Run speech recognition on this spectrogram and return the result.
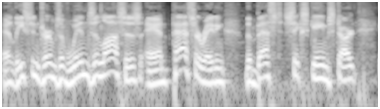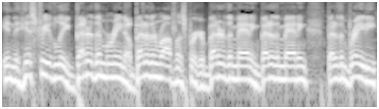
at least in terms of wins and losses and passer rating, the best six game start in the history of the league. Better than Marino, better than Roethlisberger, better than Manning, better than Manning, better than Brady,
